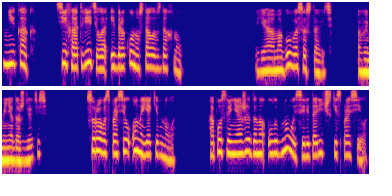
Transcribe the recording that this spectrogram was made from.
«Никак», — тихо ответила, и дракон устало вздохнул. «Я могу вас оставить. Вы меня дождетесь?» Сурово спросил он, и я кивнула. А после неожиданно улыбнулась и риторически спросила.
